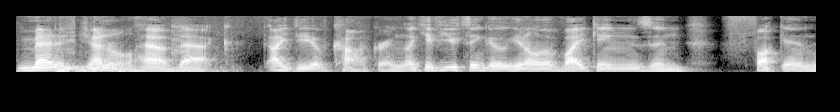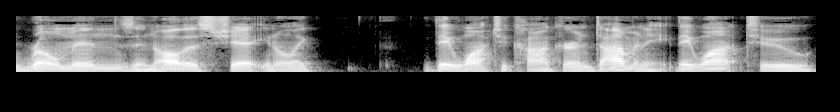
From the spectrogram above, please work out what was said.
men in general have that idea of conquering. Like if you think of you know the Vikings and fucking Romans and all this shit, you know, like they want to conquer and dominate. They want to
